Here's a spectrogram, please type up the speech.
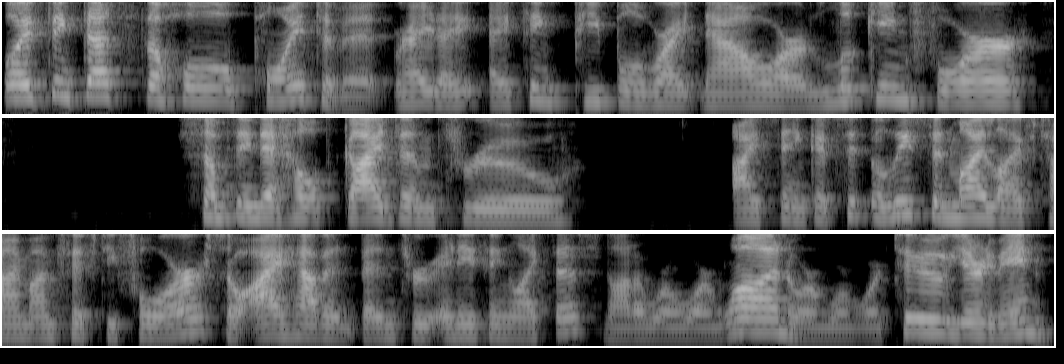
Well, I think that's the whole point of it, right? I, I think people right now are looking for something to help guide them through I think it's at least in my lifetime. I'm 54, so I haven't been through anything like this. Not a World War One or World War Two. You know what I mean?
